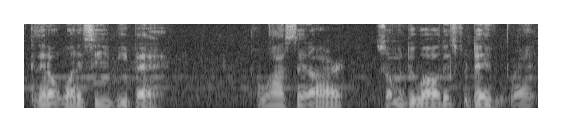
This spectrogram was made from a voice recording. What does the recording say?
Because they don't want to see you be bad. So why I said, all right, so I'm going to do all this for David, right?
